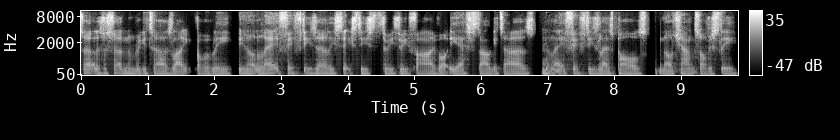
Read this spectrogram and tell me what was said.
certain, there's a certain number of guitars like probably, you know, late 50s, early 60s, 335 or ES style guitars, mm. the late 50s Les Pauls. No chance, obviously,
